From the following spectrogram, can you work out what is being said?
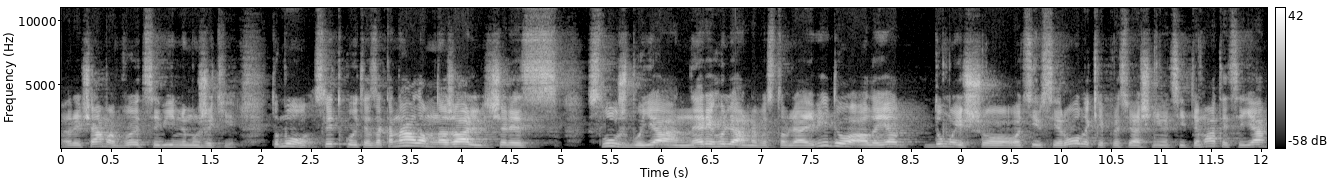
речами в цивільному житті. Тому слідкуйте за каналом. На жаль, через службу я нерегулярно виставляю відео, але я думаю, що оці всі ролики, присвячені цій тематиці, я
